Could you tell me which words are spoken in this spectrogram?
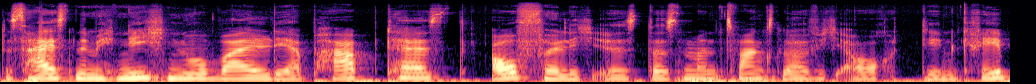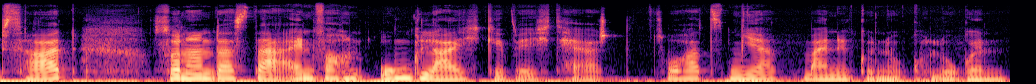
Das heißt nämlich nicht nur, weil der PAP-Test auffällig ist, dass man zwangsläufig auch den Krebs hat, sondern dass da einfach ein Ungleichgewicht herrscht. So hat es mir meine Gynäkologin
